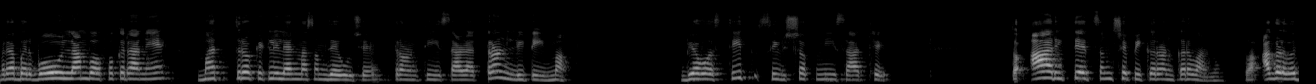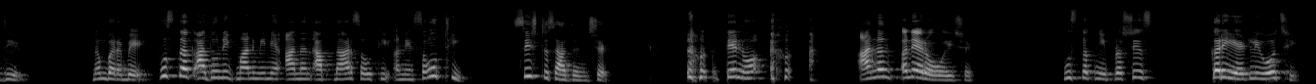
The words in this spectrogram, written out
બરાબર, બહુ લાંબો ફકરાને માત્ર કેટલી લાઈનમાં સમજાવ્યું છે? ત્રણથી સાડા ત્રણ લીટીમાં વ્યવસ્થિત શીર્ષકની સાથે. તો આ રીતે જ સંક્ષેપીકરણ કરવાનું. તો આગળ વધીએ. નંબર બે, પુસ્તક આધુનિક માનવીને આનંદ આપનાર સૌથી અને સૌથી શિષ્ટ સાધન છે. તેનો આનંદ અનેરો હોય છે. પુસ્તકની પ્રશિષ્ટ કરીએ એટલી ઓછી.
